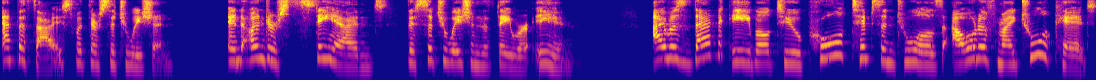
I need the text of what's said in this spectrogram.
empathize with their situation and understand the situation that they were in I was then able to pull tips and tools out of my toolkit,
